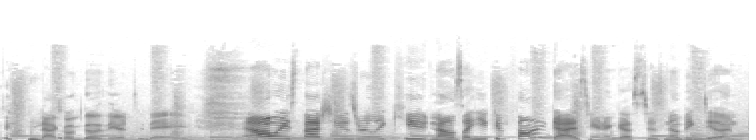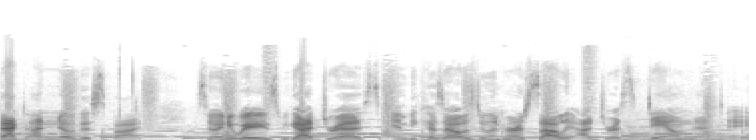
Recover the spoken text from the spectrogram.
Not gonna go there today. And I always thought she was really cute. And I was like, you can find guys here in Augusta. It's no big deal. In fact, I know this spot. So, anyways, we got dressed, and because I was doing her a solid, I dressed down that day.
